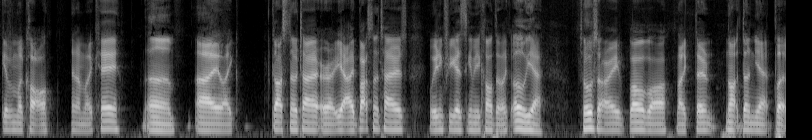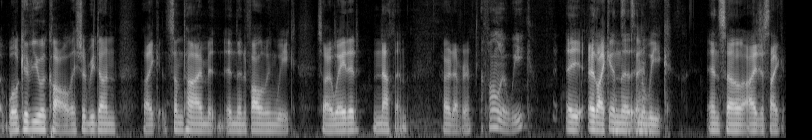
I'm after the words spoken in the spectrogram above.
give him a call. And I'm like, hey, um, I like got snow tire or yeah, I bought snow tires, waiting for you guys to give me a call. They're like, oh yeah, so sorry, blah blah blah. Like they're not done yet, but we'll give you a call. They should be done like sometime in, the following week. So I waited, nothing, or whatever The following week. eh, or like in That's the in the week, and so I just like,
